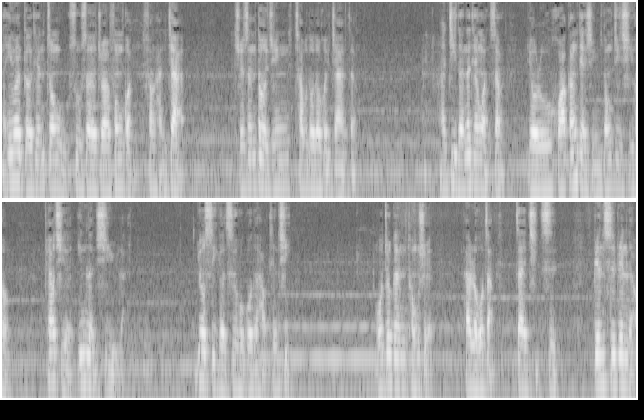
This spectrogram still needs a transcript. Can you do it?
那因为隔天中午宿舍就要封馆放寒假，学生都已经差不多都回家了。这样，还记得那天晚上，犹如华冈典型冬季气候，飘起了阴冷细雨来，又是一个吃火锅的好天气。我就跟同学还有楼长在寝室。边吃边聊，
